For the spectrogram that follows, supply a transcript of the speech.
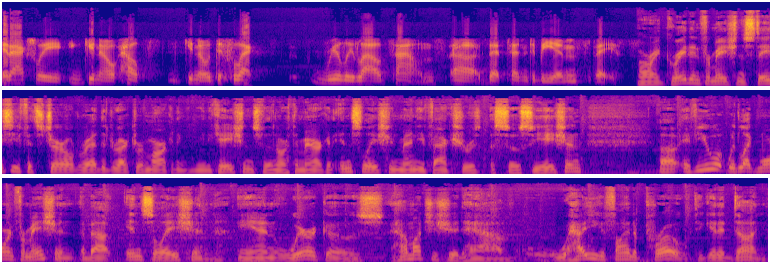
It actually you know helps you know deflect really loud sounds uh, that tend to be in space. All right, great information. Stacy Fitzgerald Redd, the Director of Marketing Communications for the North American Insulation Manufacturers Association. Uh, if you would like more information about insulation and where it goes, how much you should have, how you can find a pro to get it done,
